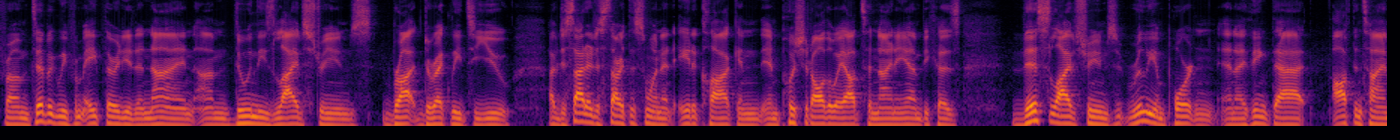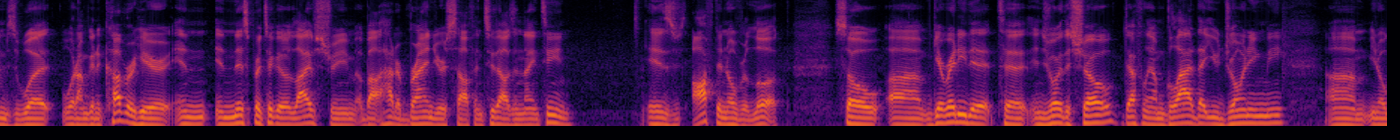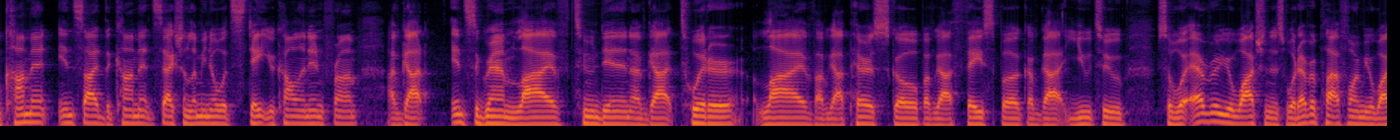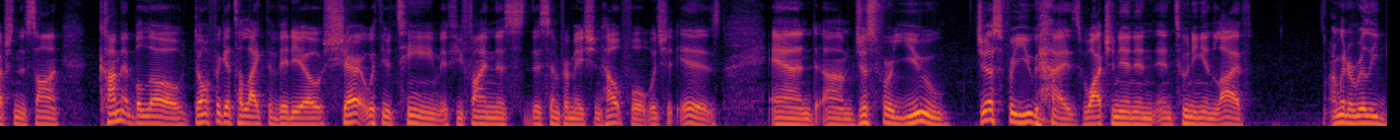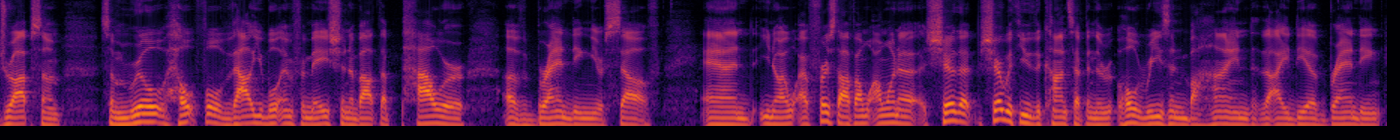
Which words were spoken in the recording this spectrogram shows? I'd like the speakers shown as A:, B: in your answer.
A: from typically from 8.30 to 9 i'm doing these live streams brought directly to you. I've decided to start this one at 8 o'clock and, and push it all the way out to 9 a.m because this live stream is really important. And i think that oftentimes what what i'm going to cover here in in this particular live stream about how to brand yourself in 2019 is often overlooked. So um, get ready to, to enjoy the show. Definitely i'm glad that you're joining me um, you know, comment inside the comment section. Let me know what state you're calling in from. I've got Instagram live tuned in. I've got Twitter live. I've got Periscope. I've got Facebook. I've got YouTube. So wherever you're watching this, whatever platform you're watching this on, comment below. Don't forget to like the video. Share it with your team if you find this this information helpful, which it is. And um, just for you, just for you guys watching in and, and tuning in live, I'm gonna really drop some some real helpful, valuable information about the power of branding yourself. And you know, I, I, first off, I, I want to share that share with you the concept and the whole reason behind the idea of branding,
